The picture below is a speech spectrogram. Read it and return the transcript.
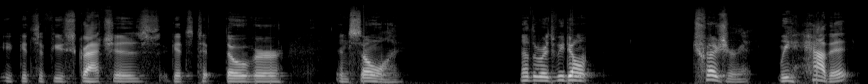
it gets a few scratches, it gets tipped over, and so on. In other words, we don't treasure it. We have it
